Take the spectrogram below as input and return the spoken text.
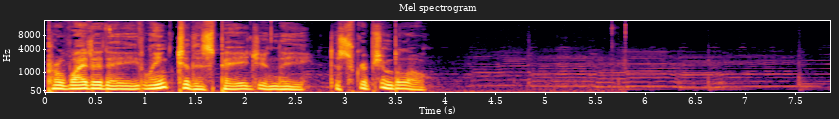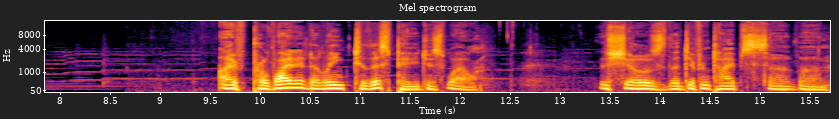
provided a link to this page in the description below. I've provided a link to this page as well. This shows the different types of um,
